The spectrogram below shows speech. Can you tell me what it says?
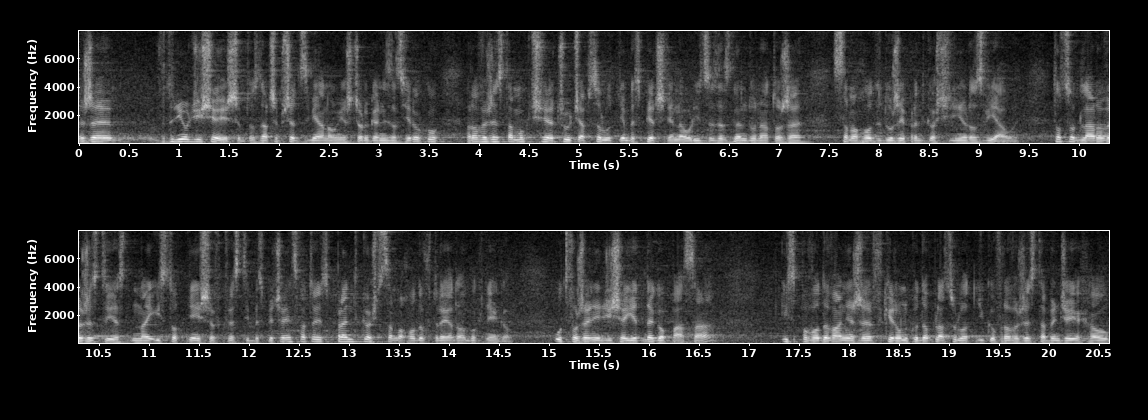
że w dniu dzisiejszym, to znaczy przed zmianą jeszcze organizacji ruchu, rowerzysta mógł się czuć absolutnie bezpiecznie na ulicy ze względu na to, że samochody dużej prędkości nie rozwijały. To, co dla rowerzysty jest najistotniejsze w kwestii bezpieczeństwa, to jest prędkość samochodów, które jadą obok niego. Utworzenie dzisiaj jednego pasa i spowodowanie, że w kierunku do placu lotników rowerzysta będzie jechał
